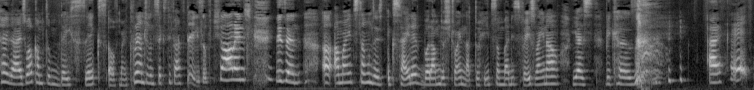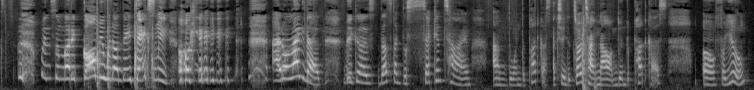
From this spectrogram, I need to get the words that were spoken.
Hey guys, welcome to day six of my 365 days of challenge. Listen, uh, I might sound excited, but I'm just trying not to hit somebody's face right now. Yes, because I hate when somebody call me without they text me. Okay, I don't like that because that's like the second time I'm doing the podcast. Actually, the third time now I'm doing the podcast uh, for you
